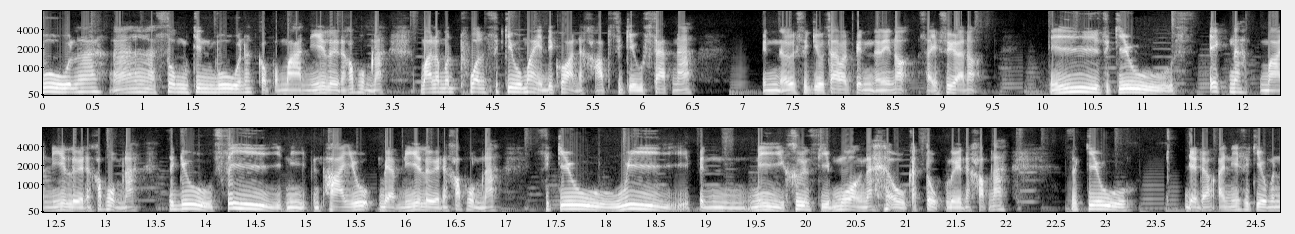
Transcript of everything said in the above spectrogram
วูนะอ่าซงจินวูนะก็ประมาณนี้เลยนะครับผมนะมาเรามาทวนสกิลใหม่ดีกว่านะครับสกิลแซนะเป็นเออสกิลแซมันเป็นอันนี้เนาะใส่เสื้อเนาะนี่สกิล X นะประมาณนี้เลยนะครับผมนะสกิล C นี่เป็นพายุแบบนี้เลยนะครับผมนะสกิล V เป็นนี่คลื่นสีม่วงนะโอ้กระตุกเลยนะครับนะสกิล เดี๋ยวเดี๋ยวอันนี้สกิลมัน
